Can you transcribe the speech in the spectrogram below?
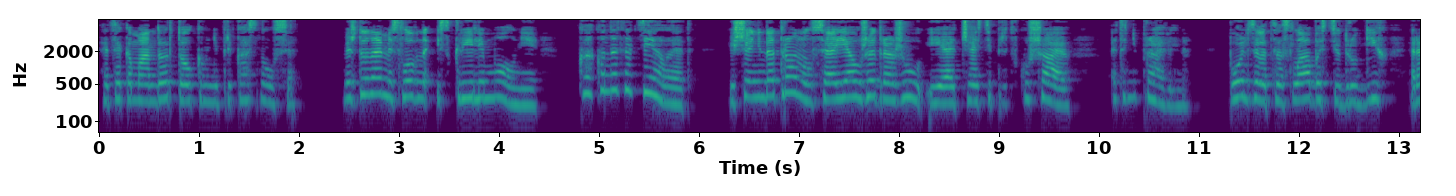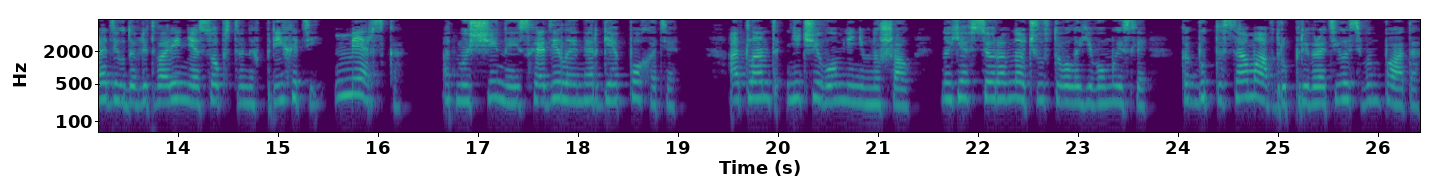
хотя командор толком не прикоснулся. Между нами словно искрили молнии. Как он это делает? Еще не дотронулся, а я уже дрожу и отчасти предвкушаю. Это неправильно. Пользоваться слабостью других ради удовлетворения собственных прихотей мерзко. От мужчины исходила энергия похоти. Атлант ничего мне не внушал, но я все равно чувствовала его мысли, как будто сама вдруг превратилась в эмпата.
